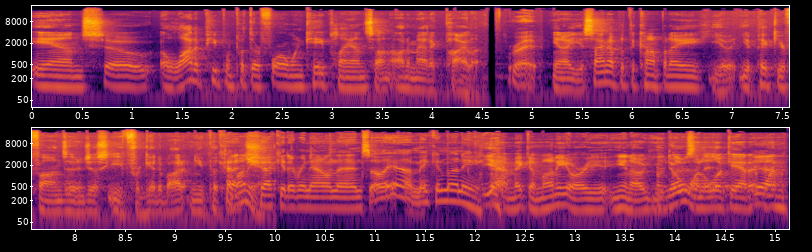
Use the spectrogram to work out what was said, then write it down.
And so a lot of people put their 401k plans on automatic pilot. Right. You know, you sign up with the company, you, you pick your funds, and just you forget about it, and you put kind the money. check in. it every now and then. So oh, yeah, making money. Yeah, making money, or you you know you or don't want to look at it yeah.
